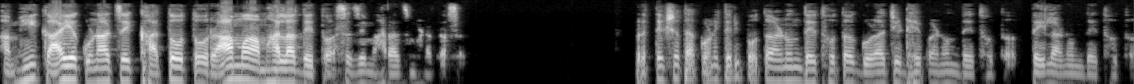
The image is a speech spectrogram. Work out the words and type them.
आम्ही काय कुणाचे खातो तो राम आम्हाला देतो असं जे महाराज म्हणत असत. प्रत्यक्षतः कोणीतरी पोतं आणून देत होतं गुळाची ढेप आणून देत होतं तेल आणून देत होतं.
